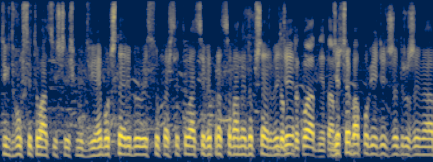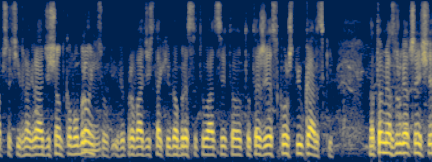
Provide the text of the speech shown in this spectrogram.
tych dwóch sytuacji, szczęliśmy dwie, bo cztery były super sytuacje wypracowane do przerwy, Do, gdzie, dokładnie tam. gdzie trzeba powiedzieć, że drużyna przeciwna grała dziesiątką obrońców i wyprowadzić takie dobre sytuacje to, to też jest kunszt piłkarski. Natomiast druga część e,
